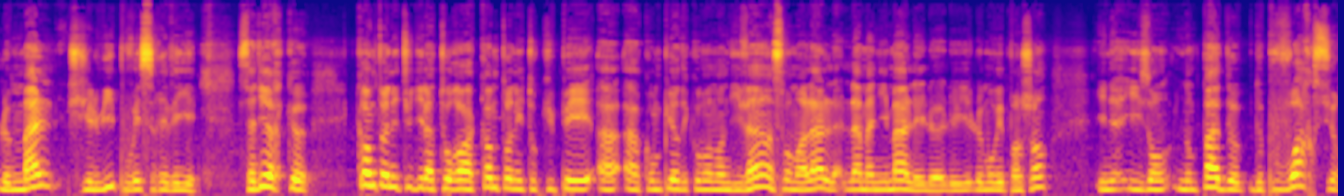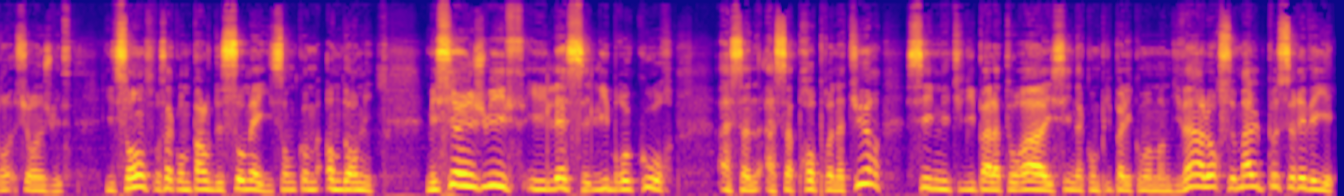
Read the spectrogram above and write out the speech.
le mal chez lui pouvait se réveiller. C'est-à-dire que quand on étudie la Torah, quand on est occupé à, accomplir des commandements divins, à ce moment-là, l'âme animale et le, mauvais penchant, ils, n'ont pas de, pouvoir sur, sur un juif. Ils sont, c'est pour ça qu'on parle de sommeil, ils sont comme endormis. Mais si un juif, il laisse libre cours à sa, propre nature, s'il n'étudie pas la Torah et s'il n'accomplit pas les commandements divins, alors ce mal peut se réveiller.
